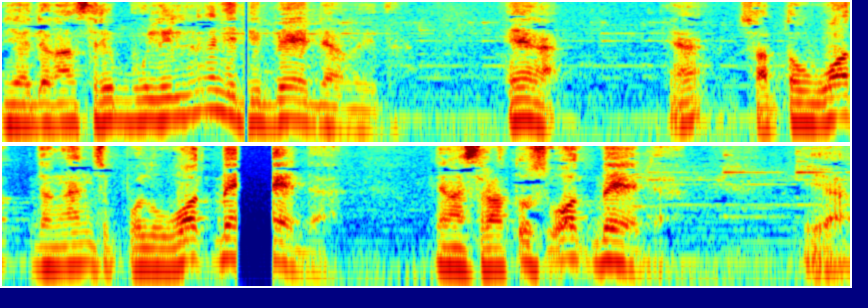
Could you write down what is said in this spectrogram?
ya dengan seribu lilin kan jadi beda gitu ya enggak ya satu watt dengan sepuluh watt beda. Dengan seratus watt beda. Ya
